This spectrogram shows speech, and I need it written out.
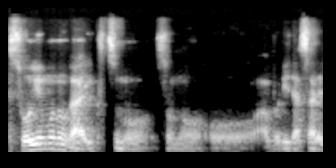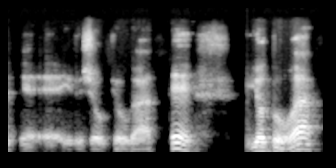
そういうものがいくつも、その、炙り出されている状況があって、与党は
